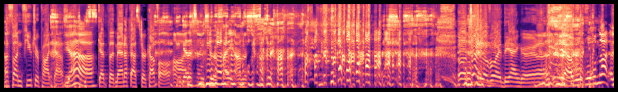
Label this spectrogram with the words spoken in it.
a fun future podcast. Yeah, get the manifestor couple. On. Get us into a fight on the well, try to avoid the anger. yeah, we'll, we'll not uh,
